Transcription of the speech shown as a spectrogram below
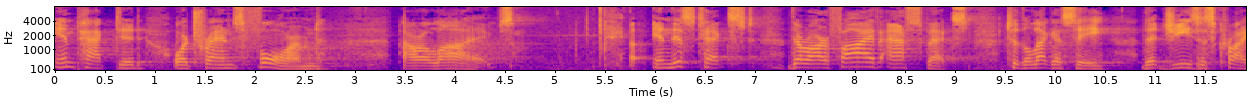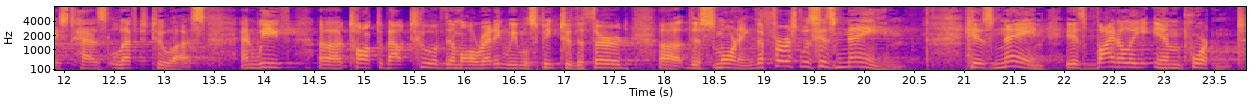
impacted or transformed our lives. Uh, in this text, there are five aspects to the legacy that Jesus Christ has left to us. And we've uh, talked about two of them already. We will speak to the third uh, this morning. The first was his name. His name is vitally important.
